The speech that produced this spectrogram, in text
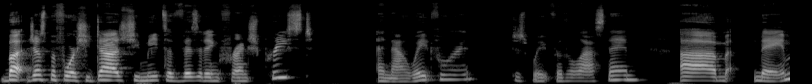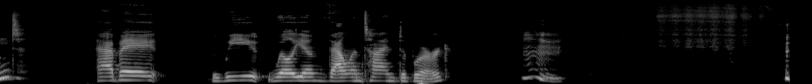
But just before she does, she meets a visiting French priest. And now wait for it. Just wait for the last name. Um, named Abbe Louis William Valentine de Bourg. Hmm.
